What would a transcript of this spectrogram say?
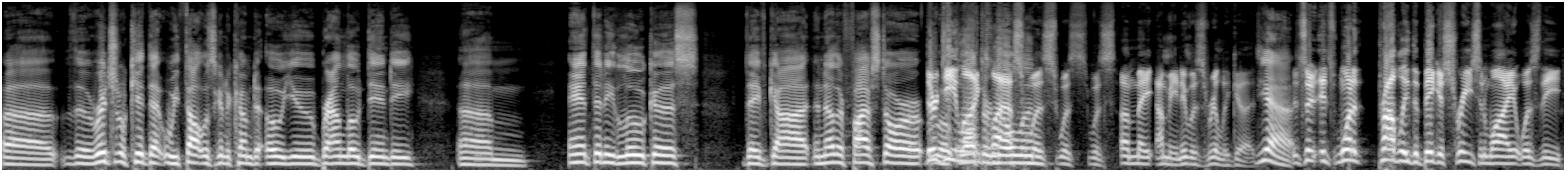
uh, the original kid that we thought was going to come to OU, Brownlow Dindy, um, Anthony Lucas. They've got another five star. their D line class Nolen. was was was amazing. I mean, it was really good. Yeah. it's it's one of probably the biggest reason why it was the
